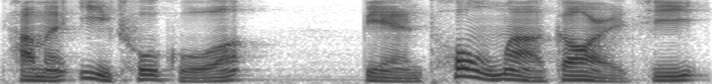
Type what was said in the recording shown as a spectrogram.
他们一出国，便痛骂高尔基，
